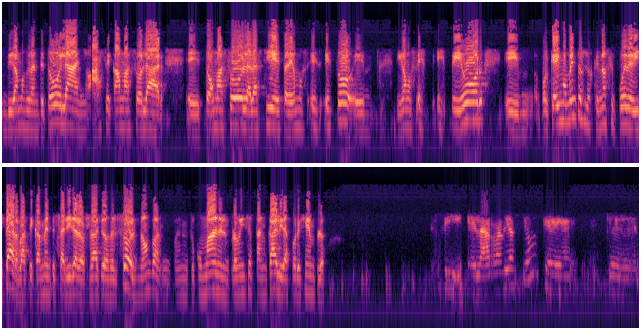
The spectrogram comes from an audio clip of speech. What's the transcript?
digamos, durante todo el año hace cama solar, eh, toma sol a la siesta, digamos, esto, eh, digamos, es, es peor eh, porque hay momentos en los que no se puede evitar, básicamente, salir a los rayos del sol, ¿no? En Tucumán, en provincias tan cálidas, por ejemplo sí, eh, la radiación que, que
